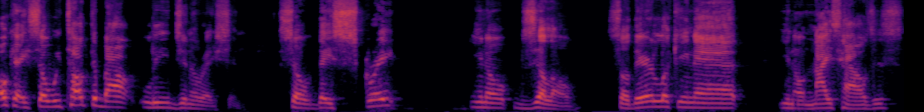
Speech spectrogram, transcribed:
okay, so we talked about lead generation. So they scrape, you know, Zillow. So they're looking at, you know, nice houses,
